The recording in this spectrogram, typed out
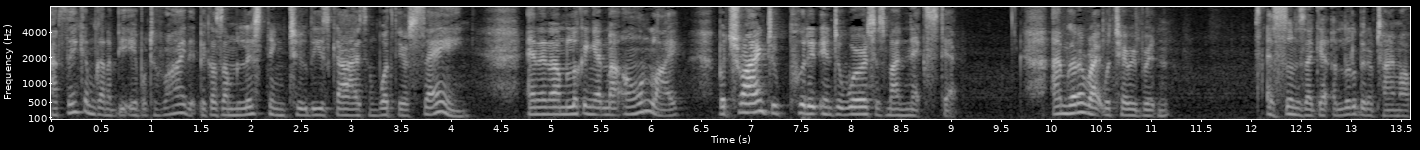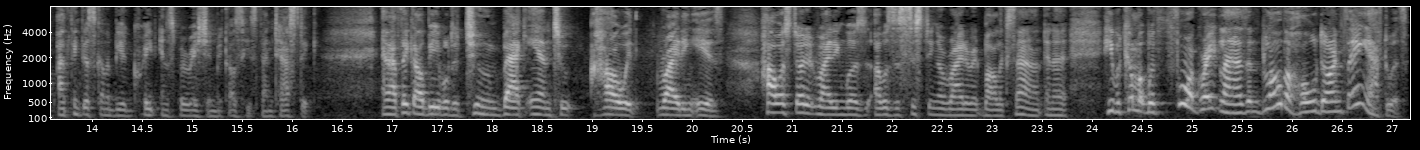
I think I'm going to be able to write it because I'm listening to these guys and what they're saying. And then I'm looking at my own life, but trying to put it into words is my next step. I'm going to write with Terry Britten as soon as I get a little bit of time off. I think that's going to be a great inspiration because he's fantastic. And I think I'll be able to tune back into how it writing is. How I started writing was I was assisting a writer at Bolic Sound, and uh, he would come up with four great lines and blow the whole darn thing afterwards.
